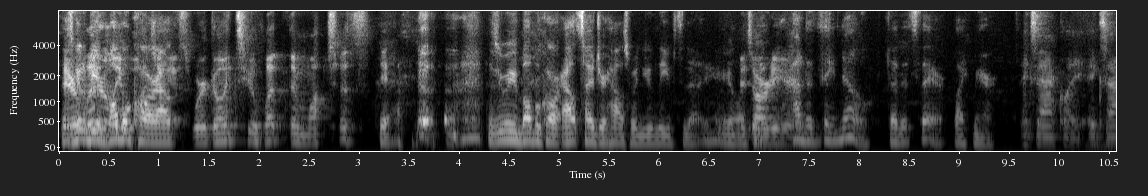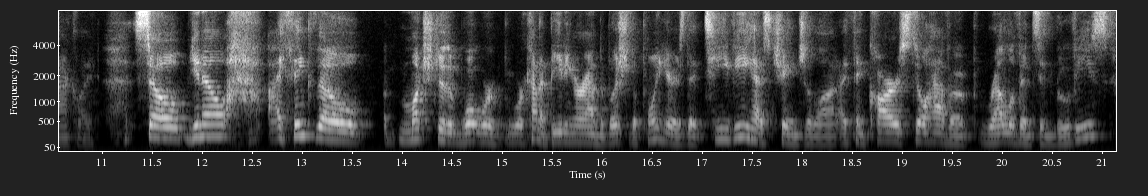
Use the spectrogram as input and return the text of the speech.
There's going to be a bubble car out. us. We're going to let them watch us. Yeah. There's gonna be a bubble car outside your house when you leave today. Like, It's already here. How did they know that it's there? Black Mirror. Exactly, exactly. So you know, I think though, much to the, what we're we're kind of beating around the bush. The point here is that TV has changed a lot. I think cars still have a relevance in movies,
